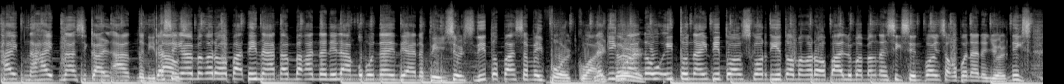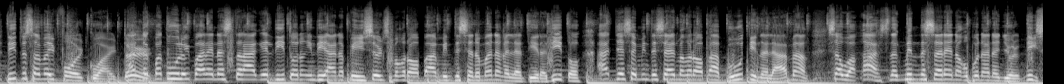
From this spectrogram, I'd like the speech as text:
hype na hype na si Carl Anthony Towns. Kasi nga mga ropa, tinatambakan na nila ang kupunan ng Indiana Pacers dito pa sa may fourth quarter. Naging 108 to 92 ang score dito mga ropa, lumamang ng 16 points sa kupunan ng New York Knicks dito sa may fourth quarter. At nagpatuloy pa rin ang struggle dito ng Indiana Pacers mga ropa, mintes na naman ang ilang tira dito. At dyan sa mintes na yan, mga ropa, buti na lamang. Sa wakas, nagmintes na rin ang kupunan ng New York Knicks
